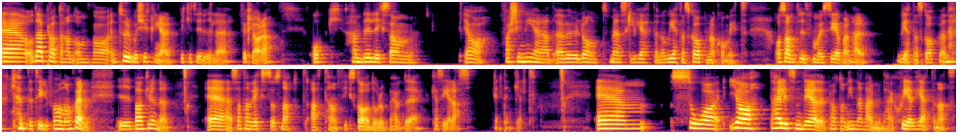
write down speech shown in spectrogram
Uh, och där pratar han om vad en turbokyckling är, vilket vi ville förklara. Och han blir liksom ja, fascinerad över hur långt mänskligheten och vetenskapen har kommit. Och samtidigt får man ju se vad den här vetenskapen ledde till för honom själv i bakgrunden. Eh, så att han växte så snabbt att han fick skador och behövde kasseras helt enkelt. Eh, så ja, det här är lite som det jag pratade om innan här med den här skevheten att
